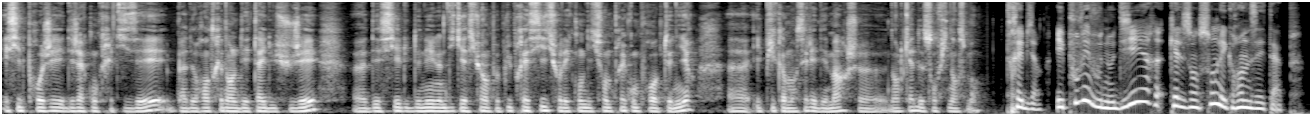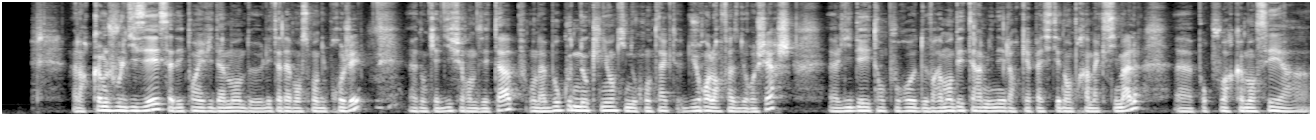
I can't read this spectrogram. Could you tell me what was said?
Et si le projet est déjà concrétisé, bah, de rentrer dans le détail du sujet, d'essayer de lui donner une indication un peu plus précise sur les conditions de prêt qu'on pourrait obtenir, et puis commencer les démarches dans le cadre de son financement. Très bien. Et pouvez-vous nous dire quelles en sont les grandes étapes? Alors comme je vous le disais, ça dépend évidemment de l'état d'avancement du projet. Euh, donc il y a différentes étapes. On a beaucoup de nos clients qui nous contactent durant leur phase de recherche. Euh, l'idée étant pour eux de vraiment déterminer leur capacité d'emprunt maximale euh, pour pouvoir commencer à,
